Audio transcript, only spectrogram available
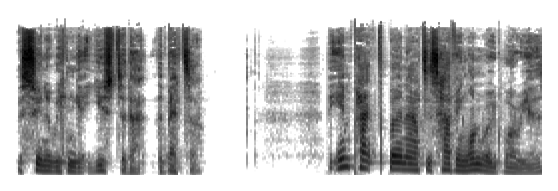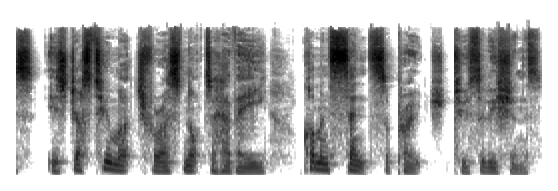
The sooner we can get used to that, the better. The impact burnout is having on road warriors is just too much for us not to have a common sense approach to solutions.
